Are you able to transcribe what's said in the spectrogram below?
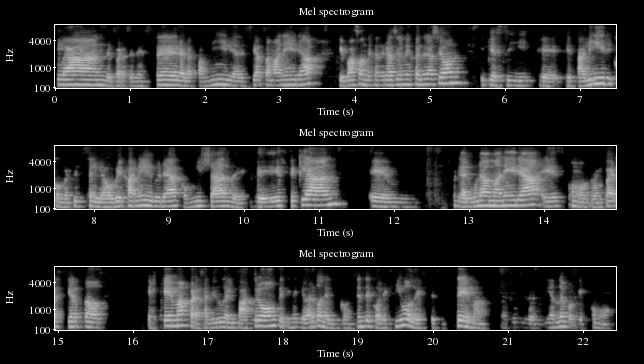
clan, de pertenecer a la familia, de cierta manera, que pasan de generación en generación y que, si, que, salir y convertirse en la oveja negra, comillas, de, de ese clan, eh, de alguna manera es como romper ciertos esquemas para salir del patrón que tiene que ver con el inconsciente colectivo de este sistema. No sé si se entiende porque es como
